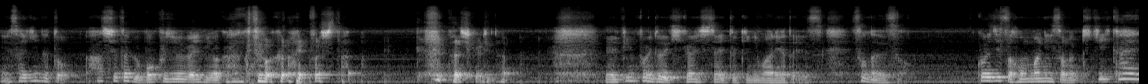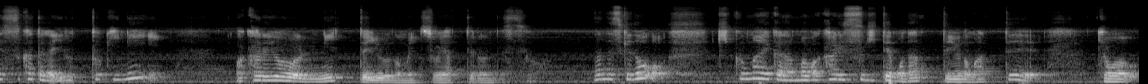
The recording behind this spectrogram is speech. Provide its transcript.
えー、最近だと、ハッシュタグ牧獣が意味わからなくてわかられました。確かにな。えー、ピンポイントで聞き返したい時にもありがたいです。そうなんですよ。これ実はほんまにその聞き返す方がいる時に分かるようにっていうのも一応やってるんですよ。なんですけど、聞く前からあんま分かりすぎてもなっていうのもあって、今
